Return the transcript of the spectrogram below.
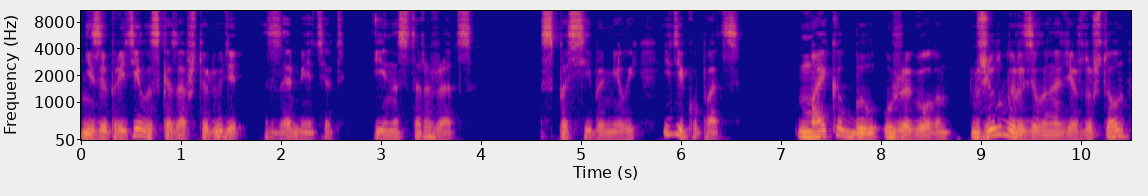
не запретила, сказав, что люди заметят и насторожатся. «Спасибо, милый. Иди купаться». Майкл был уже голым. Джилл выразила надежду, что он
